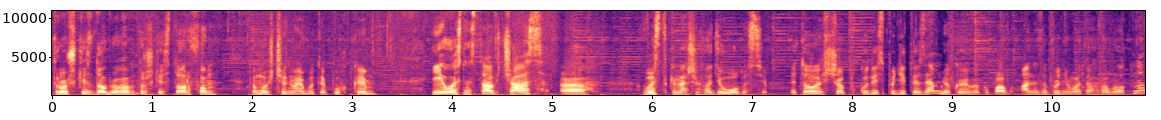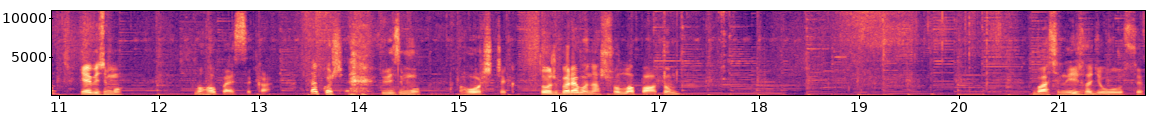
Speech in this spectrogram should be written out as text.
трошки з добривом, трошки з торфом, тому що він має бути пухким. І ось настав час е, висадки наших гладіолусів. Для того, щоб кудись подіти землю, яку я викопав, а не забруднювати агроволокно, я візьму мого песика. Також візьму горщик. Тож беремо нашу лопату. Бася, не їж гладіолуси.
